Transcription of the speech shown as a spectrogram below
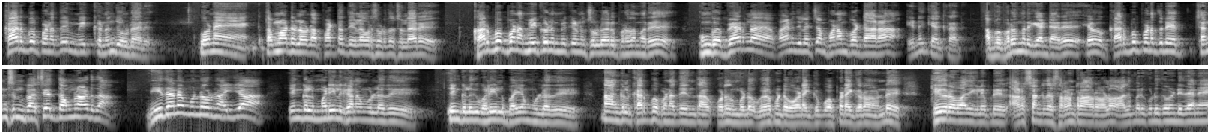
கருப்பு பணத்தை மீட்கணும்னு சொல்கிறாரு உடனே தமிழ்நாட்டிலோட பட்டத்து இளவரசர் ஒருத்தர் கருப்பு பணம் மீட்கணும் மீட்கணும்னு சொல்லுவார் பிரதமர். உங்கள் பேரில் பதினஞ்சு லட்சம் பணம் போட்டாரா? என்ன கேட்குறாரு அப்போ பிரதமர் கேட்டார் ஏ கருப்பு பணத்துடைய ஜங்ஷன் பாக்ஸே தமிழ்நாடு தான். நீ தானே முன்னோர் ஐயா. எங்கள் மடியில் கனம் உள்ளது. எங்களுக்கு வழியில் பயம் உள்ளது. நாங்கள் கருப்பு பணத்தை இந்த கவர்மெண்ட் கவர்மெண்ட் உடைக்க ஒப்படைக்கிறோம் தீவிரவாதிகள் எப்படி அரசாங்கத்தை சரண்டர் ஆகிறாரோ அது மாதிரி கொடுக்க வேண்டியதானே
